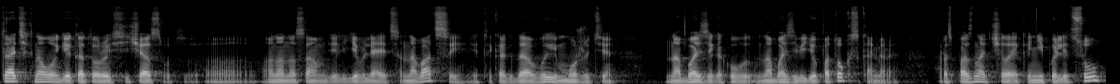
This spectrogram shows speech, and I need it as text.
Та технология, которая сейчас, вот, э, она на самом деле является новацией, это когда вы можете на базе, какого, на базе видеопотока с камеры распознать человека не по лицу,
